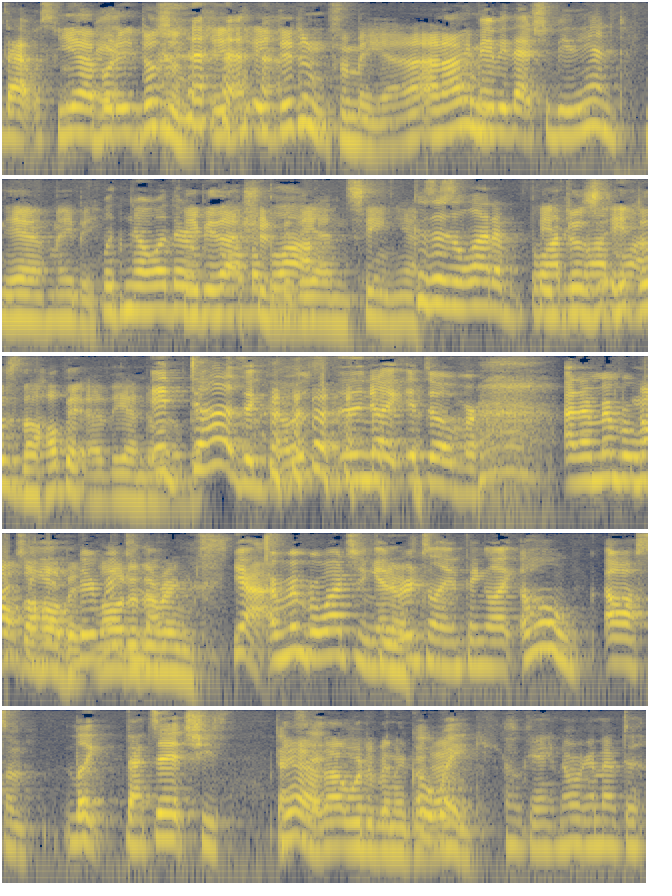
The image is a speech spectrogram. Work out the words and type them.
that was Yeah, but it doesn't. It, it didn't for me, and I maybe that should be the end yeah maybe with no other maybe that blah, should blah, blah. be the end scene. Yeah, because there's a lot of blah it does. blah, blah. It does the Hobbit at the end. Of It does. It goes, and then you're like, it's over. And I remember Not watching the Hobbit, it, the Lord of the. Rings. Yeah, I remember watching it Yeah. originally and thinking like, oh, awesome. Like that's it. She's that's yeah, it. that would have been a good oh wait, end. okay. Now we're gonna have to.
